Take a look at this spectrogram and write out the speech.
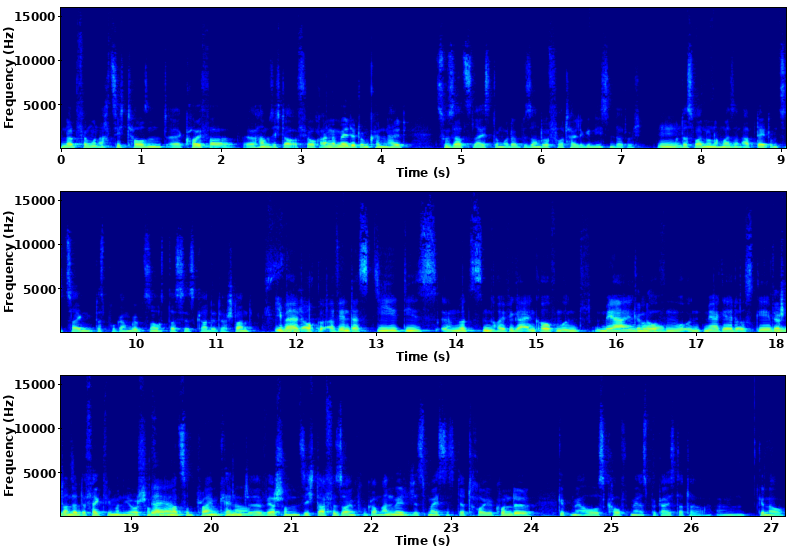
185.000 äh, Käufer äh, haben sich dafür auch angemeldet und können halt Zusatzleistungen oder besondere Vorteile genießen dadurch. Mhm. Und das war nur noch mal so ein Update, um zu zeigen, das Programm gibt es noch, das ist gerade der Stand. eBay hat auch erwähnt, dass die, die es äh, nutzen, häufiger einkaufen und mehr einkaufen genau. und mehr Geld ausgeben. Der Standardeffekt, wie man ihn auch schon ja, von Amazon Prime kennt, genau. äh, wer schon sich dafür so ein Programm anmeldet, ist meistens der treue Kunde gibt mehr aus, kauft mehr, ist begeisterter. Ähm, genau.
